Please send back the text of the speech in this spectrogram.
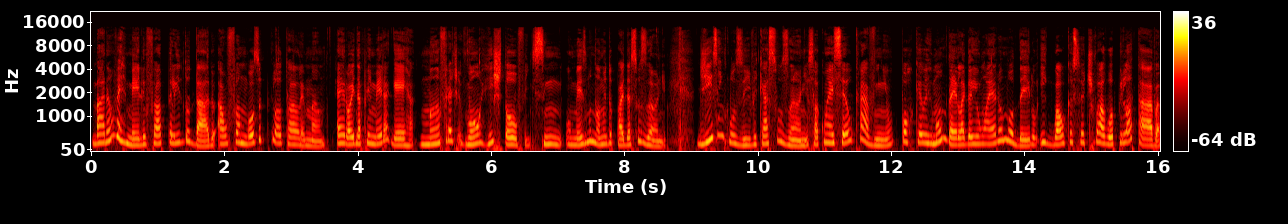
Barão Vermelho foi o apelido dado a um famoso piloto alemão, herói da Primeira Guerra, Manfred von Richthofen, sim, o mesmo nome do pai da Suzane. Diz, inclusive, que a Suzane só conheceu o Cravinho porque o irmão dela ganhou um aeromodelo igual que o seu tio-avô pilotava,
